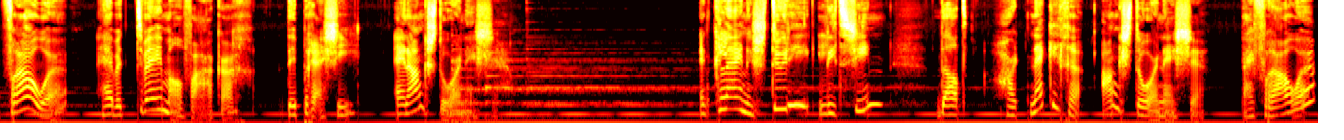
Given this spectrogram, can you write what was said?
Vrouwen hebben tweemaal vaker depressie en angststoornissen. Een kleine studie liet zien dat hardnekkige angststoornissen bij vrouwen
